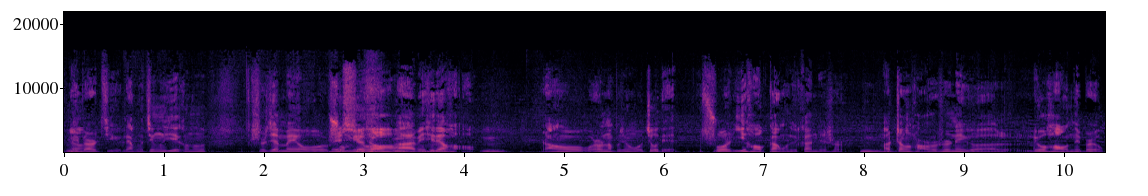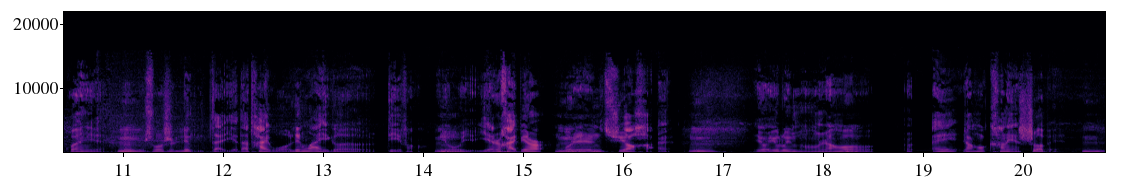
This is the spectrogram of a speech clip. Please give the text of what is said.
那边几两个经济可能时间没有说明调好哎，嗯。没协调好。嗯然后我说那不行，我就得说一号干我就干这事儿。嗯。啊，正好是那个刘浩那边有关系，嗯说是另在也在泰国另外一个地方有嗯。也是海边我这人需要海，嗯。有一个录音棚，然后哎，然后看了眼设备，嗯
